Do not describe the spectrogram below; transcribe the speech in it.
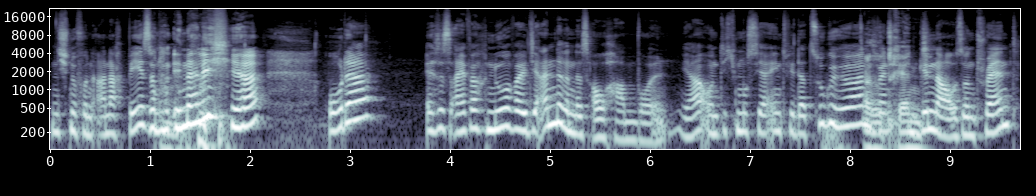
nicht nur von A nach B, sondern mhm. innerlich, ja, oder ist es einfach nur, weil die anderen das auch haben wollen, ja, und ich muss ja irgendwie dazugehören. Also wenn, Trend. Genau, so ein Trend.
